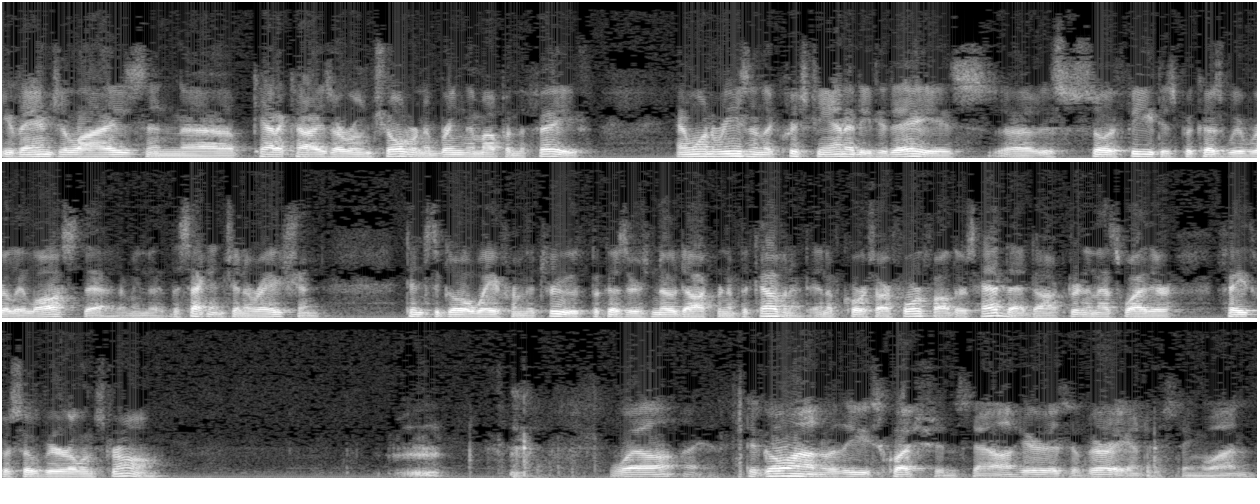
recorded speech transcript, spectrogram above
evangelize and uh, catechize our own children and bring them up in the faith. And one reason that Christianity today is uh, is so effete is because we've really lost that. I mean, the, the second generation tends to go away from the truth because there's no doctrine of the covenant. And of course, our forefathers had that doctrine, and that's why their faith was so virile and strong. Well, to go on with these questions now, here is a very interesting one.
